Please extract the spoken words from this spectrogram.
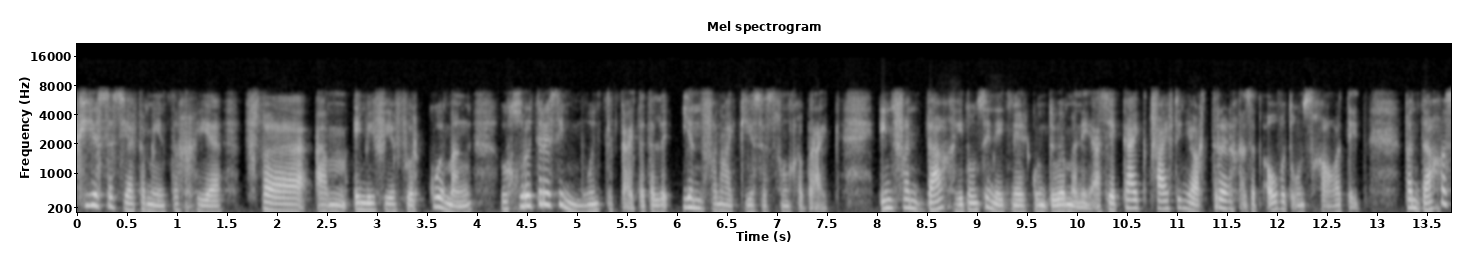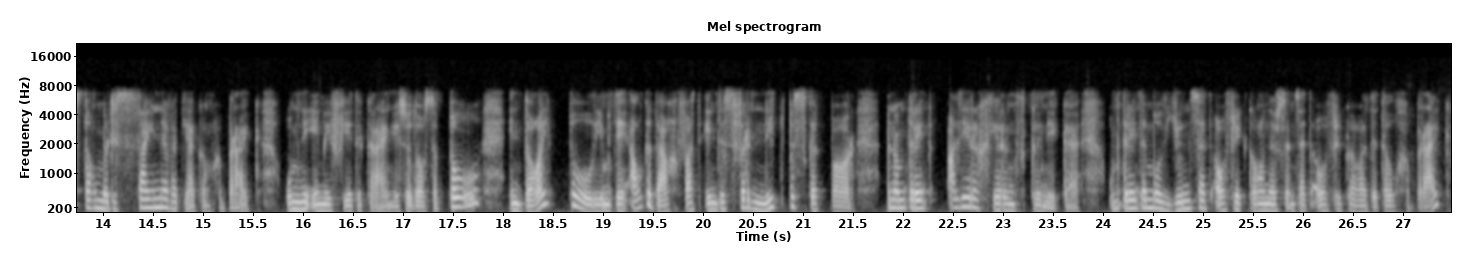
keuses jy vir mense gee vir um HIV voorkoming, hoe groter is die moontlikheid dat hulle een van daai keuses gaan gebruik. En vandag het ons nie net meer kondome nie. As jy kyk 15 jaar terug, is dit al wat ons gehad het. Vandag is daar medisyne wat jy kan gebruik om nie HIV te kry nie. So daar's 'n pil en daai pil jy moet jy elke dag vat en dis verniet beskikbaar in omtrent al die regeringsklinieke. Omtrent 'n miljoen Suid-Afrikaners in Suid-Afrika het dit al gebruik.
